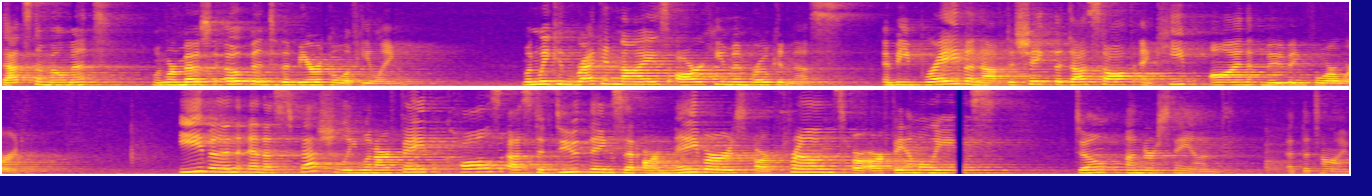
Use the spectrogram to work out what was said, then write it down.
that's the moment when we're most open to the miracle of healing, when we can recognize our human brokenness and be brave enough to shake the dust off and keep on moving forward. Even and especially when our faith calls us to do things that our neighbors, our friends, or our families don't understand at the time.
